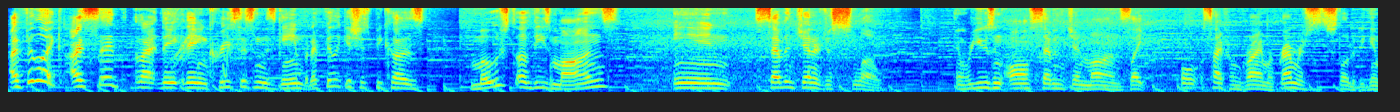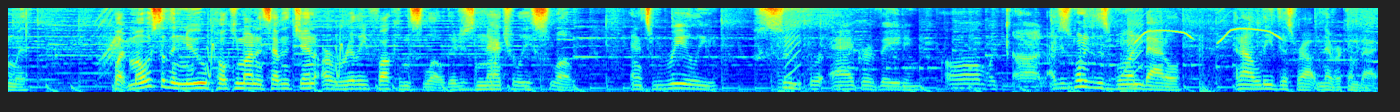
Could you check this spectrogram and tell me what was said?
I feel like I said that they, they increased this in this game, but I feel like it's just because most of these mons in 7th gen are just slow. And we're using all 7th gen mons, like, well, aside from Grimer. Grimer's slow to begin with. But most of the new Pokemon in 7th gen are really fucking slow. They're just naturally slow. And it's really super aggravating. Oh my god. I just want to do this one battle, and I'll leave this route and never come back.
